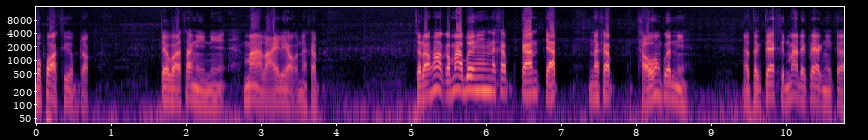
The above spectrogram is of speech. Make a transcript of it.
บ่พ่อคืบดอก แต่ว่าทางนี้นี่มาหลายแล้วนะครับสำหรับเฮากับมาเบิงนะครับ การจัดนะครับ เถาของเพิ่อนนี่ตั้งแต่ขึ้นมาแรกๆนี่ก็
